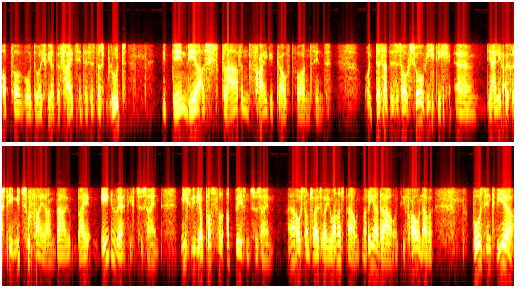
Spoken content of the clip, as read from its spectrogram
Opfer, wodurch wir befreit sind. Das ist das Blut, mit dem wir als Sklaven freigekauft worden sind. Und deshalb ist es auch so wichtig, äh, die Heilige Eucharistie mitzufeiern, dabei gegenwärtig zu sein, nicht wie die Apostel abwesend zu sein. ausnahmsweise war Johannes da und Maria da und die Frauen, aber wo sind wir,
